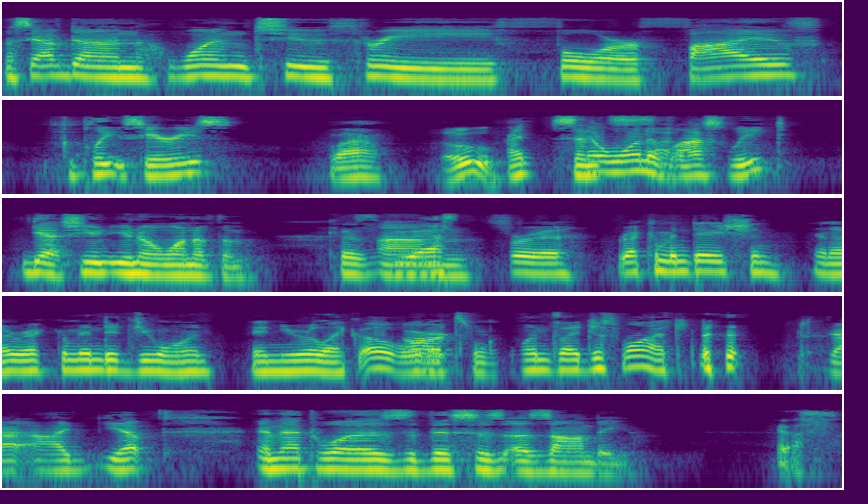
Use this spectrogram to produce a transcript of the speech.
Let's see, I've done one, two, three, four, five complete series Wow. Oh, I since know one of them last week. Yes, you you know one of them. because you um, asked for a recommendation and I recommended you one and you were like, oh, well, that's one of the ones I just watched. I, I yep, and that was this is a zombie. yes.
